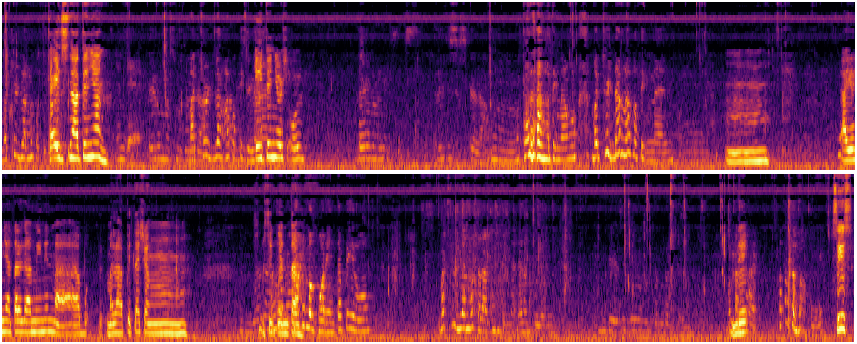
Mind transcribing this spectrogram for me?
Matured lang ako. Ka-edge natin yan. Hindi. Matured lang ako tignan. 18 years old. 36 ka lang? Hmm, kailangan tingnan mo. Matured lang ako tignan. Mm. Ayaw niya talaga aminin, maabot- malapit na siyang 50. Ako mag-40 pero matured lang ako talaga tignan. Alam ko yun. Hindi. Matangkad ba ako? Sis,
